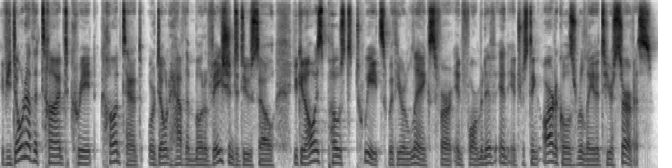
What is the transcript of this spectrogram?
If you don't have the time to create content or don't have the motivation to do so, you can always post tweets with your links for informative and interesting articles related to your service.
